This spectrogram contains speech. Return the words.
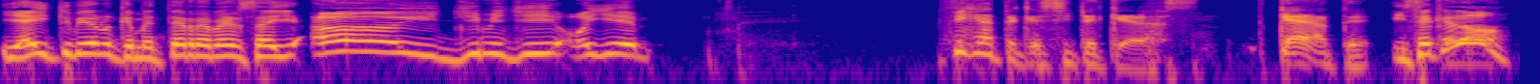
Y ahí tuvieron que meter reversa y, ay, Jimmy G, oye, fíjate que si te quedas, quédate. Y se quedó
